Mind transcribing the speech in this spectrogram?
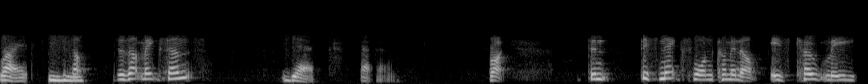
Right. Does hmm that, does that make sense? Yes, that does. Right. Then this next one coming up is totally.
